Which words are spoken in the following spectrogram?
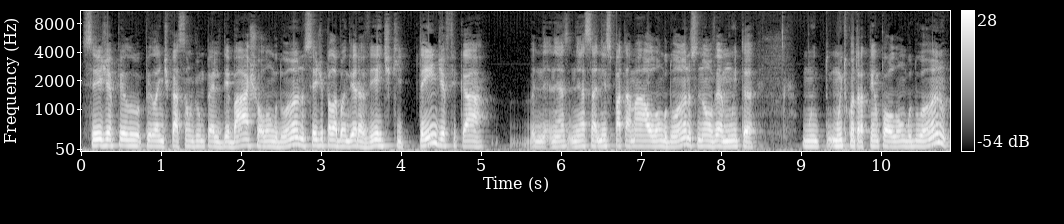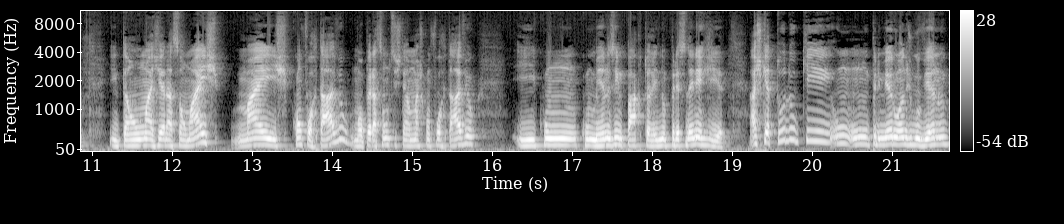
seja pelo, pela indicação de um PLD baixo ao longo do ano, seja pela bandeira verde, que tende a ficar nessa, nesse patamar ao longo do ano, se não houver muita, muito, muito contratempo ao longo do ano. Então, uma geração mais, mais confortável, uma operação do sistema mais confortável e com, com menos impacto ali no preço da energia. Acho que é tudo que um, um primeiro ano de governo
